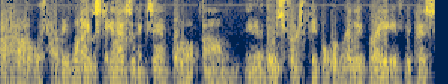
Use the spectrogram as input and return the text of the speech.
uh, with Harvey Weinstein as an example, um, you know, those first people were really brave because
